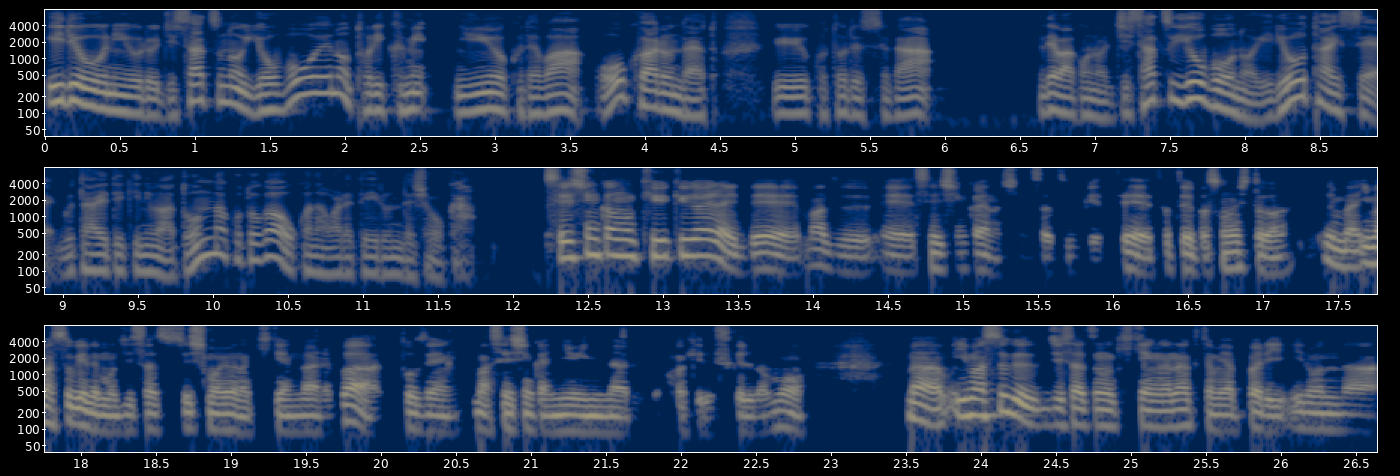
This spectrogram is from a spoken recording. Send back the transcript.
医療による自殺の予防への取り組み。ニューヨークでは多くあるんだよということですが。ではこの自殺予防の医療体制具体的にはどんなことが行われているんでしょうか？精神科の救急外来で、まず、えー、精神科医の診察を受けて、例えばその人が今今すぐでも自殺してしまうような危険があれば、当然、まあ、精神科に入院になるわけですけれども、まあ、今すぐ自殺の危険がなくても、やっぱりいろんな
